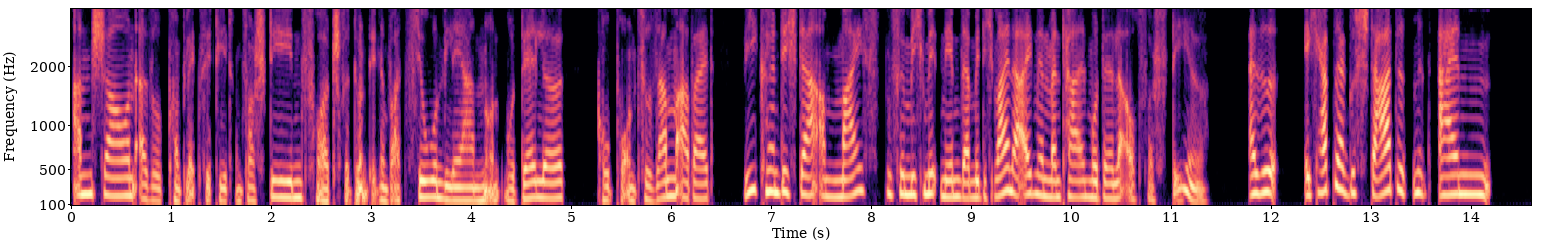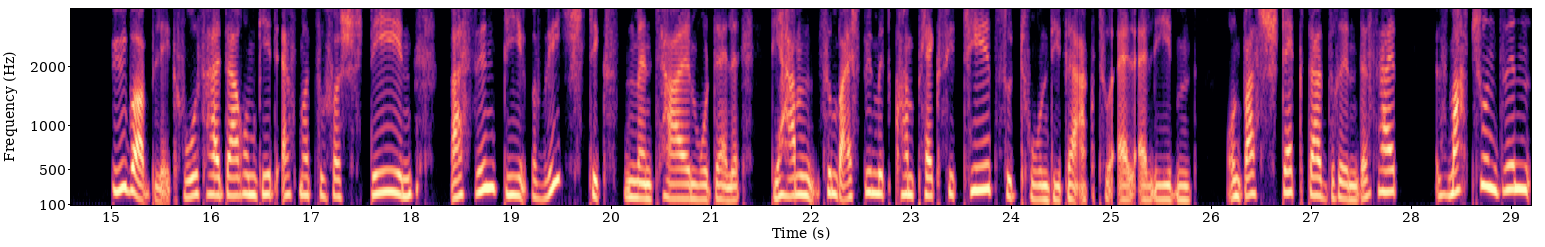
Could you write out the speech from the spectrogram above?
anschauen, also Komplexität und Verstehen, Fortschritt und Innovation, Lernen und Modelle, Gruppe und Zusammenarbeit. Wie könnte ich da am meisten für mich mitnehmen, damit ich meine eigenen mentalen Modelle auch verstehe? Also ich habe ja gestartet mit einem Überblick, wo es halt darum geht, erstmal zu verstehen, was sind die wichtigsten mentalen Modelle. Die haben zum Beispiel mit Komplexität zu tun, die wir aktuell erleben. Und was steckt da drin? Deshalb, es macht schon Sinn,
